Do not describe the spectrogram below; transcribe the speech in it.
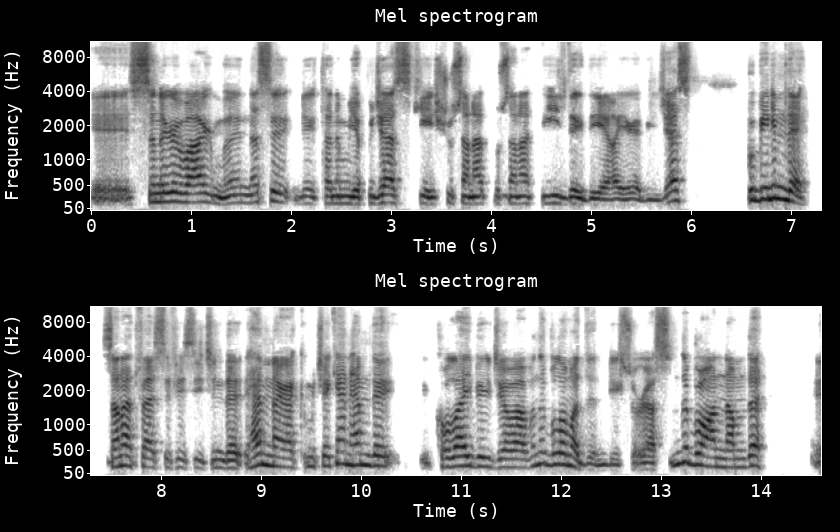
e, sınırı var mı? Nasıl bir tanım yapacağız ki şu sanat bu sanat değildir diye ayırabileceğiz? Bu benim de sanat felsefesi içinde hem merakımı çeken hem de kolay bir cevabını bulamadığım bir soru aslında. Bu anlamda e,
